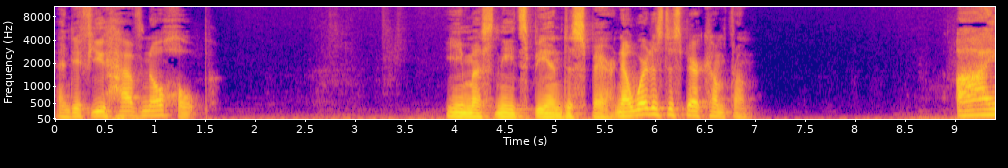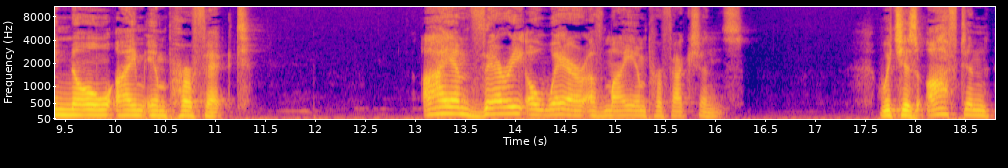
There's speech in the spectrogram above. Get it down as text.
And if you have no hope, ye must needs be in despair. Now, where does despair come from? I know I'm imperfect. I am very aware of my imperfections, which is often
